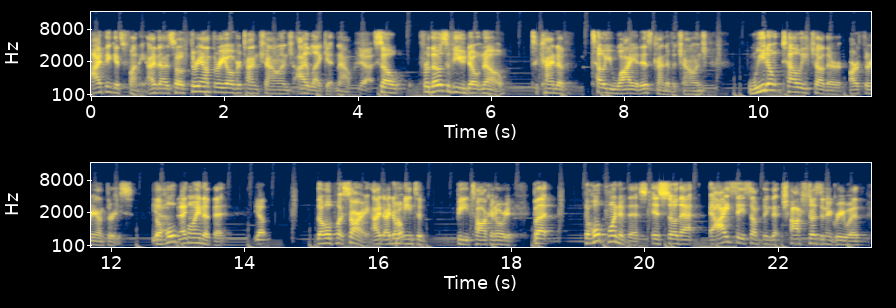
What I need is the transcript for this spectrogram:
I think it's funny. I so three on three overtime challenge. I like it now. yes. So for those of you who don't know, to kind of tell you why it is kind of a challenge, we don't tell each other our three on threes. Yeah, The whole and I- point of it Yep. the whole point sorry i, I don't Nope. mean to be talking over you but the whole point of this is so that i say something that josh doesn't agree with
